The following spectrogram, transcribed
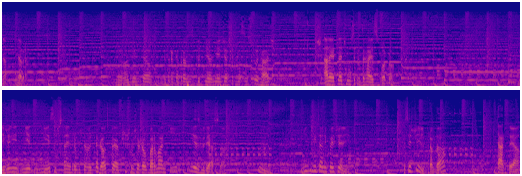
No, dobra. Mam nadzieję, że to, to tak naprawdę zbytnio nie aż tak mocno słychać. Ale jak leci muzyka, to jest spoko. Jeżeli nie, nie, nie jesteś w stanie zrobić nawet tego, twoja przyszłość jako barmanki nie jest zbyt jasna. Hmm, nigdy mi to nie powiedzieli. Jesteś Jill, prawda? Tak, to ja.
